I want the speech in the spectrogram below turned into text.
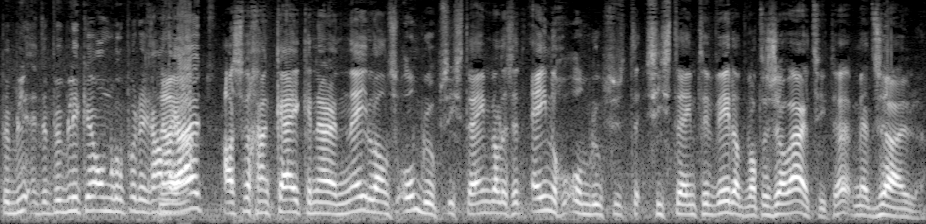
publie- de publieke omroepen die gaan Nou ja, eruit. als we gaan kijken naar het Nederlands omroepsysteem, dat is het enige omroepsysteem ter wereld wat er zo uitziet, hè, met zuilen.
